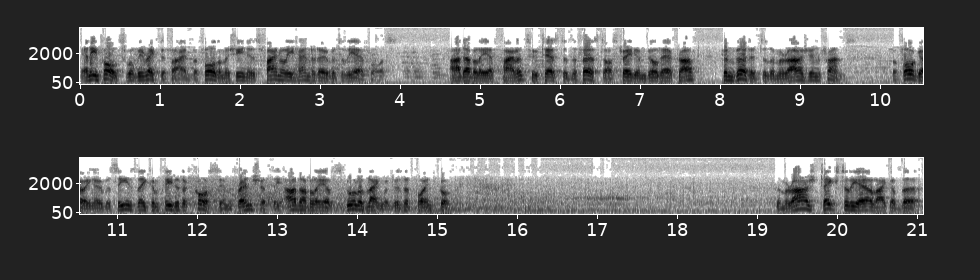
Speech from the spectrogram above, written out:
Any faults will be rectified before the machine is finally handed over to the Air Force. RAAF pilots who tested the first Australian-built aircraft converted to the Mirage in France. Before going overseas, they completed a course in French at the RAAF School of Languages at Point Cook. The Mirage takes to the air like a bird.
